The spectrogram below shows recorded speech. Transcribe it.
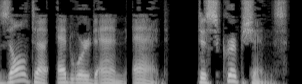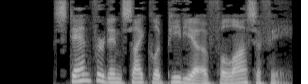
Zalta, Edward N. ed. Descriptions. Stanford Encyclopedia of Philosophy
